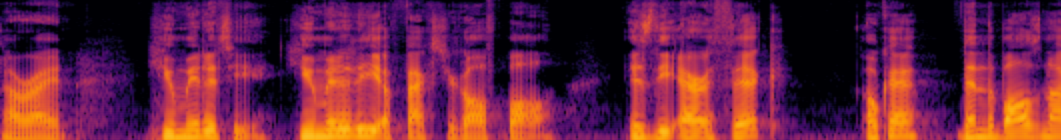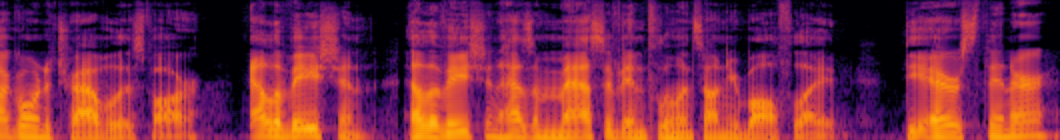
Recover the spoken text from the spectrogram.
All right. Humidity. Humidity affects your golf ball. Is the air thick? Okay. Then the ball's not going to travel as far. Elevation. Elevation has a massive influence on your ball flight. The air is thinner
